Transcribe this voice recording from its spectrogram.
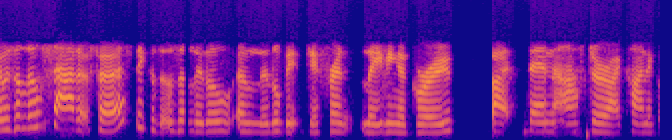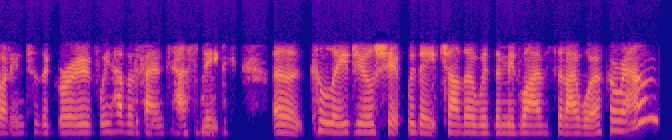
it was a little sad at first because it was a little a little bit different leaving a group. But then after I kind of got into the groove, we have a fantastic uh, collegialship with each other with the midwives that I work around.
